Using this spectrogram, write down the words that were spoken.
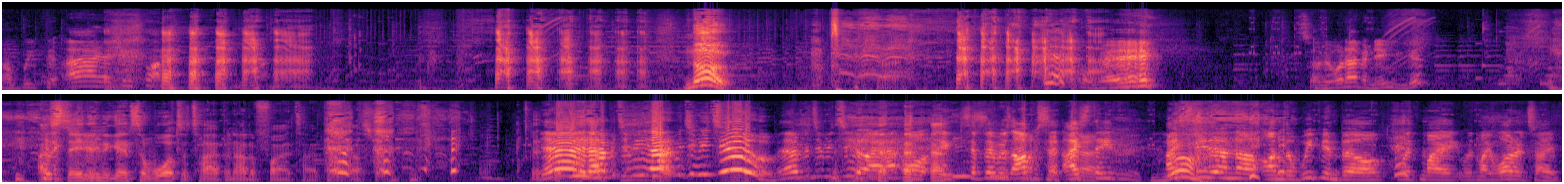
Oh, we ah, I should swap. no! okay. So what happened, dude? You good? I stayed in against a water type and had a fire type. That's what Yeah, that happened to me. That happened to me too. That happened to me too. I, I- well, except it was opposite. I stayed. No. I stayed on the on the Weepinbell with my with my water type.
